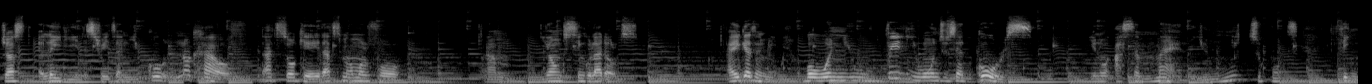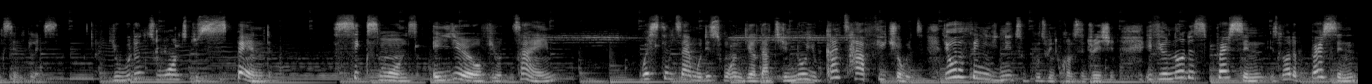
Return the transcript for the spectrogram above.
just a lady in the street and you go knock her off. That's okay. That's normal for um, young single adults. Are you getting me? But when you really want to set goals you know, as a man, you need to put things in place. You wouldn't want to spend six months, a year of your time wasting time with this one girl that you know you can't have future with. The other thing you need to put in consideration, if you know this person is not a person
